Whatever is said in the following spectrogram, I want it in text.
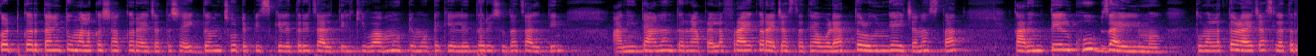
कट करताना तुम्हाला कशा करायच्या? तशा एकदम छोटे पीस केले तरी चालतील. किंवा मोठे मोठे केले तरीसुद्धा चालतील. आणि त्यानंतरने आपल्याला फ्राय करायच्या असतात ह्या वड्या तळून घ्यायच्या नसतात. कारण तेल खूप जाईल मग. तुम्हाला तळायच्या असल्या तर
